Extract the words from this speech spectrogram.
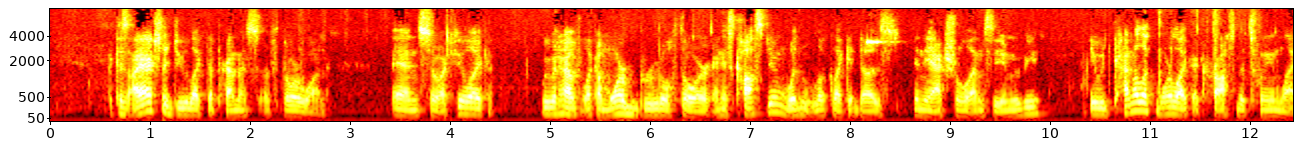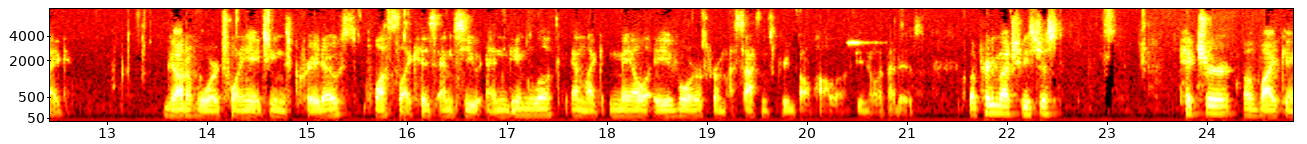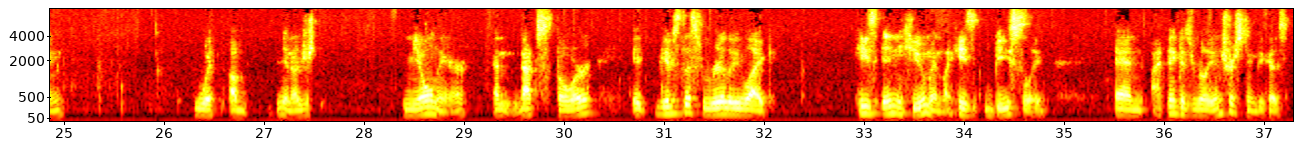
because I actually do like the premise of Thor one, and so I feel like we would have like a more brutal Thor, and his costume wouldn't look like it does in the actual MCU movie. It would kind of look more like a cross between like God of War 2018's Kratos plus like his MCU Endgame look and like male Eivor from Assassin's Creed Valhalla, if you know what that is. But pretty much he's just picture a Viking with a you know just Mjolnir, and that's Thor. It gives this really like he's inhuman, like he's beastly, and I think it's really interesting because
